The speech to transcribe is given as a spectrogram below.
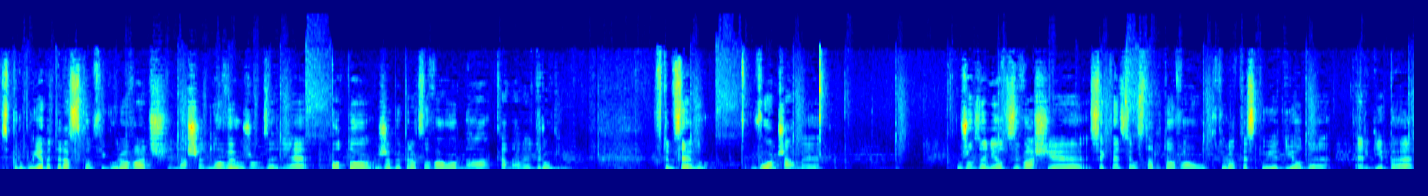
Spróbujemy teraz skonfigurować nasze nowe urządzenie po to, żeby pracowało na kanale drugim. W tym celu włączamy. Urządzenie odzywa się sekwencją startową, która testuje diodę RGB,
